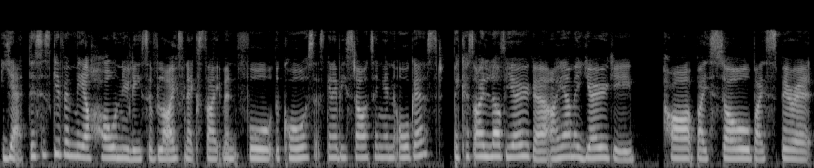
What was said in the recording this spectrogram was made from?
yeah, this has given me a whole new lease of life and excitement for the course that's going to be starting in August because I love yoga. I am a yogi, heart, by soul, by spirit.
